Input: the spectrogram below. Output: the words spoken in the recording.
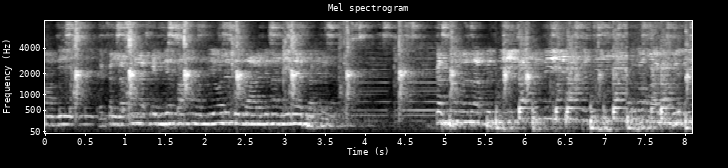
ਪਰਮਾਤਮਾ ਦੀ ਇੱਕ ਲਗਨ ਲੱਗੀ ਹੁੰਦੀ ਹੈ ਤਾਂ ਹੁੰਦੀ ਹੈ ਉਹਦੇ ਦੀਦਾਰ ਬਿਨਾ ਨਹੀਂ ਰਹਿ ਸਕਦੇ। ਕਸਮ ਰੱਬ ਦੀ ਰੱਬ ਦੀ ਰੱਬ ਦੀ ਕਸਮ ਰੱਬ ਦੀ ਰੱਬ ਦੀ।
